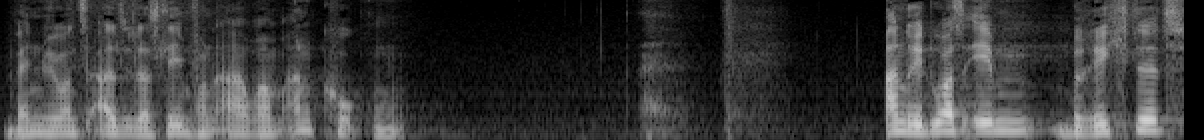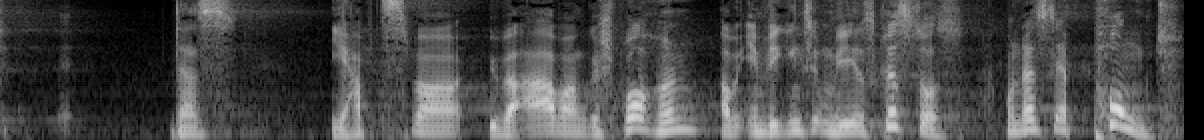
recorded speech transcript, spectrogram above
Wenn wir uns also das Leben von Abraham angucken, André, du hast eben berichtet, dass ihr habt zwar über Abraham gesprochen, aber irgendwie ging es um Jesus Christus. Und das ist der Punkt.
